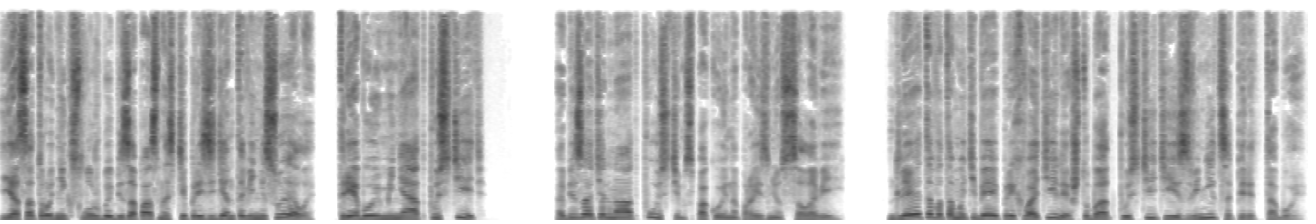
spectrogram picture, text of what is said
«Я сотрудник службы безопасности президента Венесуэлы. Требую меня отпустить». «Обязательно отпустим», — спокойно произнес Соловей. «Для этого-то мы тебя и прихватили, чтобы отпустить и извиниться перед тобой».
